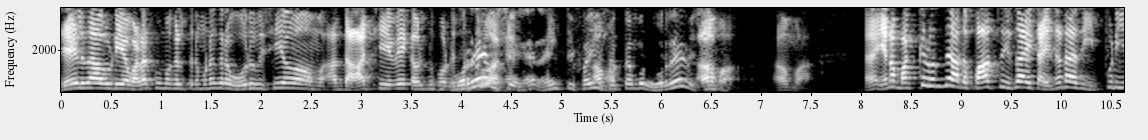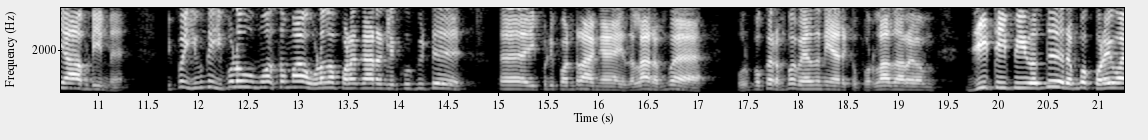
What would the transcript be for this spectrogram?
ஜெயலலிதாவுடைய வளர்ப்பு மகள் திருமணங்கிற ஒரு விஷயம் அந்த ஆட்சியவே கவிழ்த்து போட்டு ஒரே. விஷயங்க. நைன்டி ஃபைவ். செப்டம்பர் ஒரே விஷயம். ஆமா. ஆமா. அஹ் ஏன்னா மக்கள் வந்து அதை பார்த்து இதாயிட்டா என்னடா அது இப்படியா? அப்படின்னு. இப்போ இவங்க இவ்வளவு மோசமா உலக பணக்காரர்களை கூப்பிட்டு இப்படி பண்றாங்க. இதெல்லாம் ரொம்ப ஒரு பக்கம் ரொம்ப வேதனையா இருக்கு. பொருளாதாரம் ஜிடிபி வந்து ரொம்ப குறைவா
